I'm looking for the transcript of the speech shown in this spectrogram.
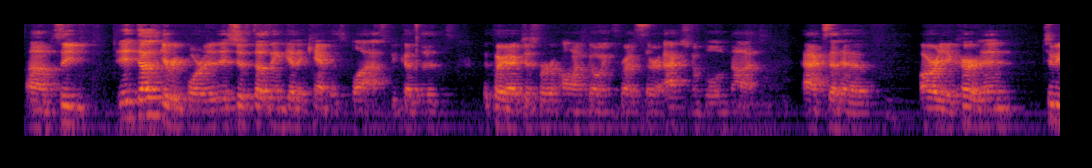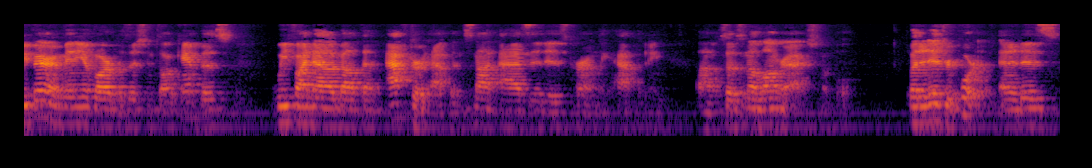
Um, so you, it does get reported. It just doesn't get a campus blast because it's Act is for ongoing threats that are actionable, not acts that have already occurred. And to be fair, in many of our positions on campus, we find out about them after it happens, not as it is currently happening. Uh, so it's no longer actionable, but it is reported, and it is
